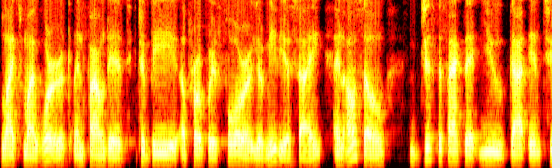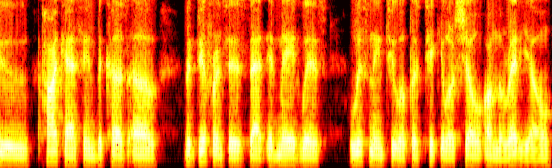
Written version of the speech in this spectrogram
liked my work and found it to be appropriate for your media site. And also, just the fact that you got into podcasting because of the differences that it made with listening to a particular show on the radio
